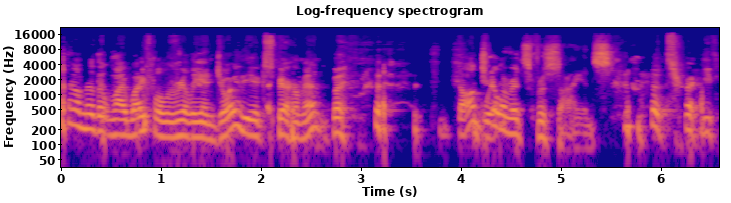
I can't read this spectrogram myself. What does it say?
I don't know that my wife will really enjoy the experiment, but dog Tell her it's for science. That's right.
